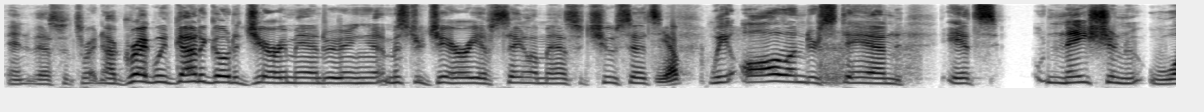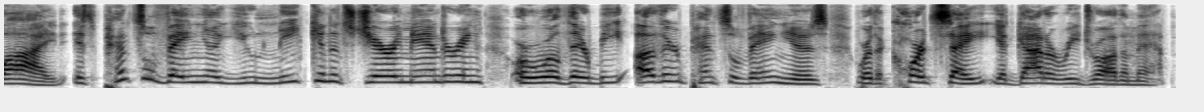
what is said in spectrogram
Investments right now. Greg, we've got to go to gerrymandering. Mr. Gerry of Salem, Massachusetts. Yep. We all understand it's nationwide. Is Pennsylvania unique in its gerrymandering, or will there be other Pennsylvanias where the courts say you got to redraw the map?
